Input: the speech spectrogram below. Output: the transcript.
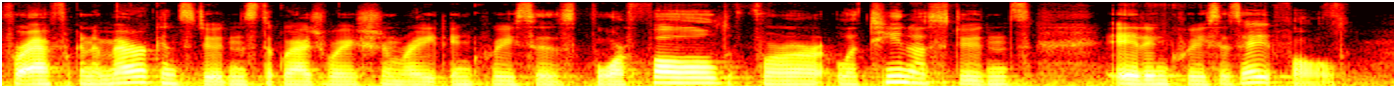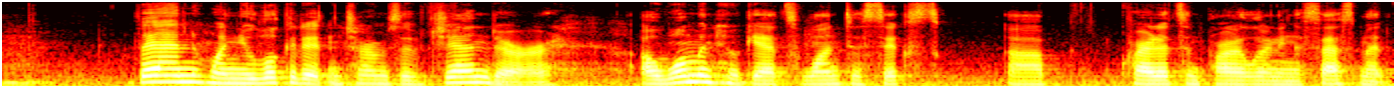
for African American students, the graduation rate increases fourfold. For Latina students, it increases eightfold. Then, when you look at it in terms of gender, a woman who gets one to six uh, credits in prior learning assessment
